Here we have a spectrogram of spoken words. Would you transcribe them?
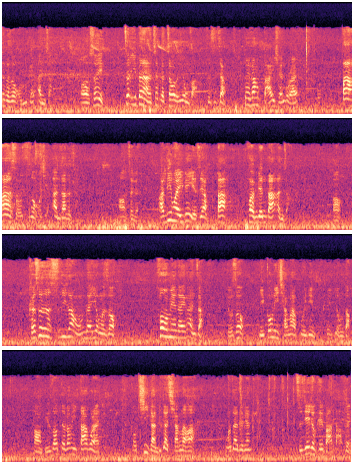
这个时候我们可以按掌，哦，所以这一般啊这个招的用法就是这样，对方打一拳过来，搭他的手之后，我去按他的掌，啊，这个啊，另外一边也是这样搭，换边搭按掌，啊。可是实际上我们在用的时候，后面那一个按掌，有时候你功力强的话不一定可以用到，啊，比如说对方一搭过来，我气感比较强的话，我在这边直接就可以把它打退，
